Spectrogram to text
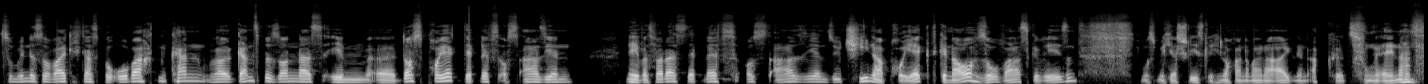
zumindest soweit ich das beobachten kann, weil ganz besonders im, äh, DOS-Projekt, Detlefs Ostasien ne, was war das? Detlefs Ostasien Südchina-Projekt, genau, so war's gewesen. Ich muss mich ja schließlich noch an meine eigenen Abkürzungen erinnern.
